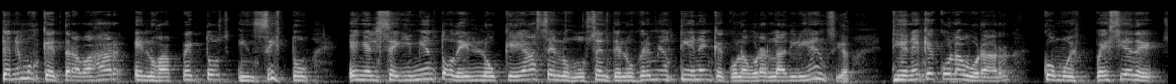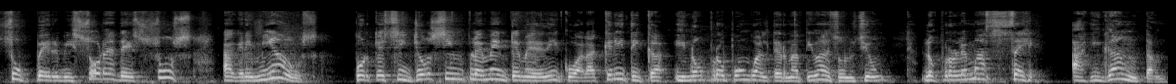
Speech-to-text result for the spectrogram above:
tenemos que trabajar en los aspectos, insisto, en el seguimiento de lo que hacen los docentes. Los gremios tienen que colaborar, la dirigencia tiene que colaborar como especie de supervisores de sus agremiados. Porque si yo simplemente me dedico a la crítica y no propongo alternativas de solución, los problemas se agigantan.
